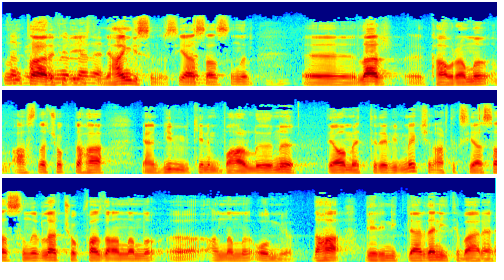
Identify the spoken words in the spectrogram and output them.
Tabii, tarifi sınırları. değişti. Hangi sınır? Siyasal sınırlar e, kavramı aslında çok daha yani bir ülkenin varlığını devam ettirebilmek için artık siyasal sınırlar çok fazla anlamlı e, anlamlı olmuyor. Daha derinliklerden itibaren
